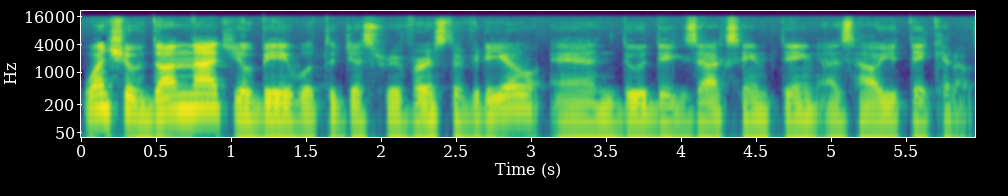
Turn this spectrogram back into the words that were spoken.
Once you've done that, you'll be able to just reverse the video and do the exact same thing as how you take it out.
